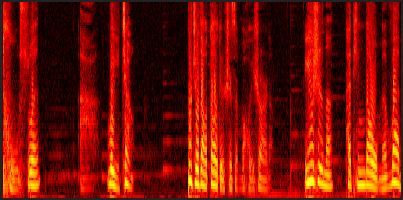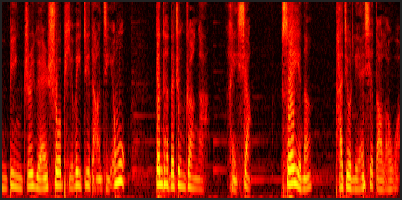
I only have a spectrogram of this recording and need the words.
吐酸，啊胃胀，不知道到底是怎么回事了。于是呢，他听到我们《万病之源说脾胃》这档节目，跟他的症状啊很像，所以呢，他就联系到了我，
